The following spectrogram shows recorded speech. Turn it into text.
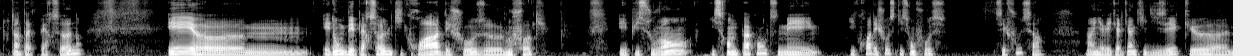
tout un tas de personnes, et, et, donc des personnes qui croient des choses loufoques. Et puis souvent, ils se rendent pas compte, mais ils croient des choses qui sont fausses. C'est fou ça. Hein, il y avait quelqu'un qui disait que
